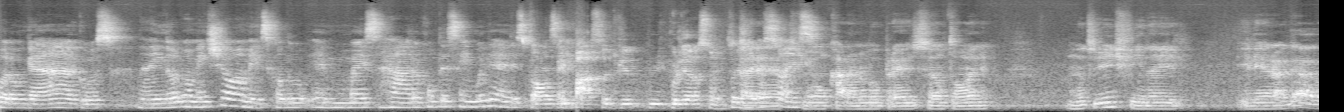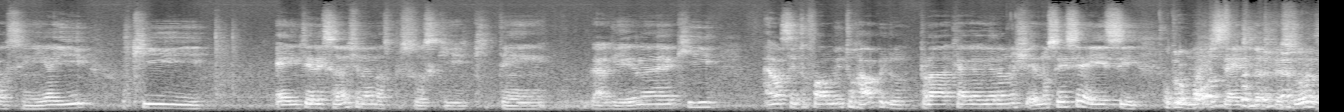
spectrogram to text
foram gagos, né? E normalmente homens, quando é mais raro acontecer em mulheres, por Então, que passa de, por gerações. Por gerações. É, tinha um cara no meu prédio, seu Antônio, muito gente fina ele. Ele era gago, assim. E aí, o que é interessante, né, nas pessoas que, que têm gagueira é que elas tentam falar muito rápido pra que a gagueira não chegue. Não sei se é esse O o propósito. mindset das pessoas,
